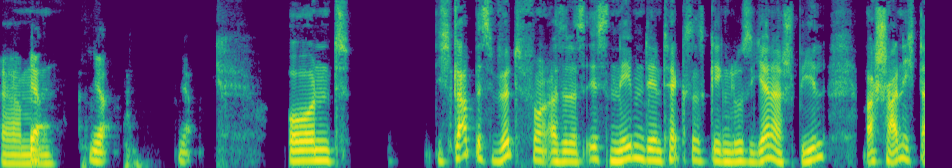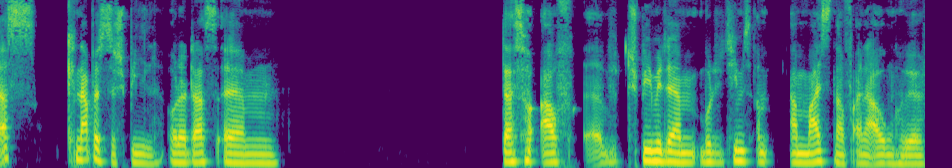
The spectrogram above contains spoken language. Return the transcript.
Ähm, ja, ja, ja. Und ich glaube, es wird von, also das ist neben dem Texas gegen Louisiana Spiel wahrscheinlich das knappeste Spiel oder das, ähm, das auf äh, Spiel mit dem, wo die Teams am, am meisten auf einer Augenhöhe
